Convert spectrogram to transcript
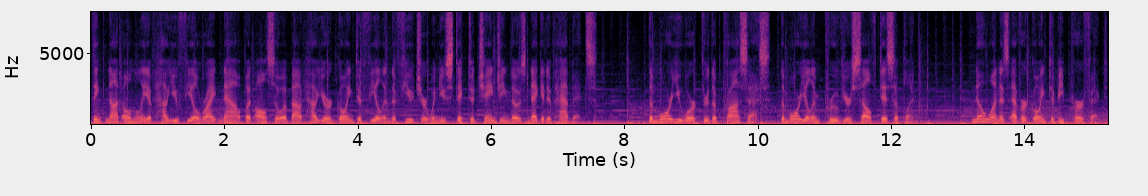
Think not only of how you feel right now but also about how you're going to feel in the future when you stick to changing those negative habits. The more you work through the process, the more you'll improve your self-discipline. No one is ever going to be perfect,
